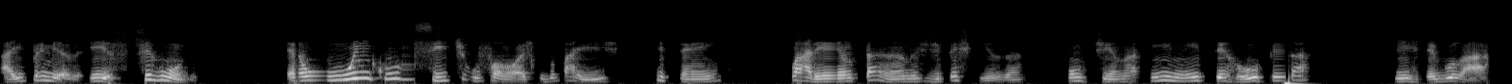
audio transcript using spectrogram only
aí primeiro, isso. Segundo, é o único sítio ufológico do país que tem 40 anos de pesquisa contínua, ininterrupta e regular.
